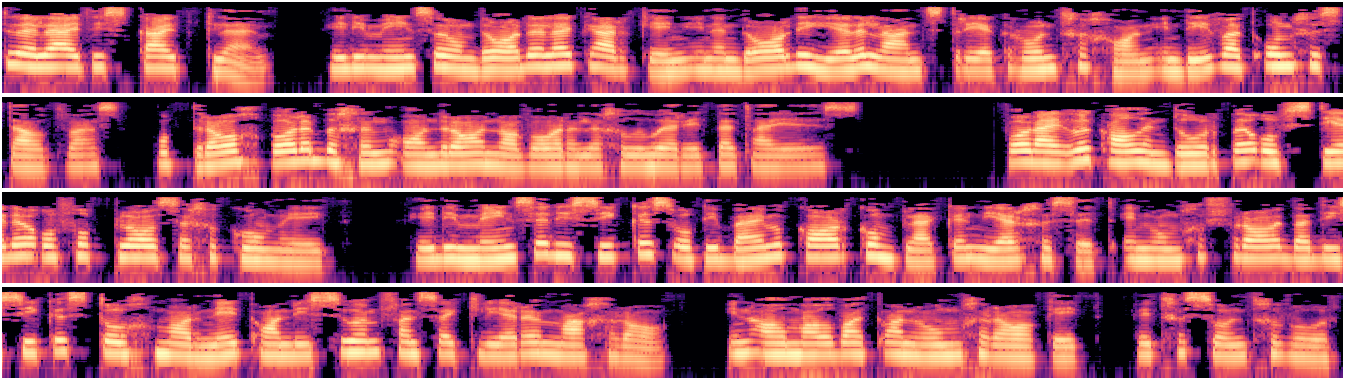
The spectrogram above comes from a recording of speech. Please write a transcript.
Toe hulle uit die skuit klim, het die mensen om dadelijk herken en in door die hele landstreek rondgegaan en die wat ongesteld was, op draagbare begin aanra na waar hulle gehoor het dat hij is. Waar hij ook al in dorpen of steden of op plaatsen gekomen het, het die mensen die ziekes op die bij mekaar komplekken neergezet en omgevra dat die ziekes toch maar net aan die zoom van zijn kleren mag raak, en almal wat aan hom geraak het, het gezond geword.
